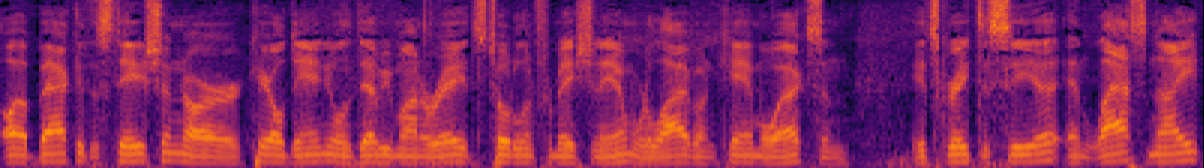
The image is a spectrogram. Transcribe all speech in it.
uh, back at the station are Carol Daniel and Debbie Monterrey. It's Total Information AM. We're live on KMOX, and it's great to see you. And last night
